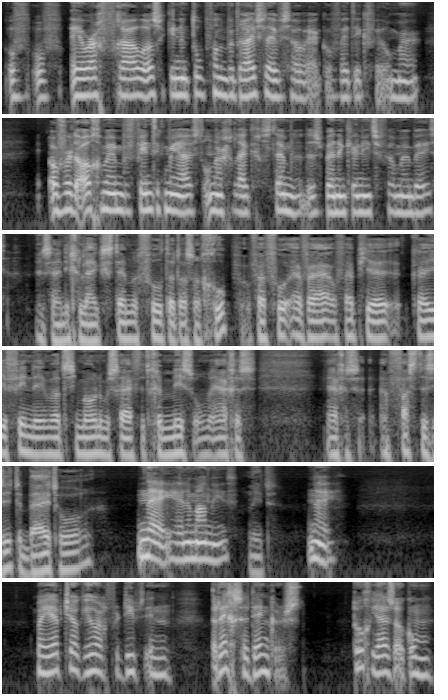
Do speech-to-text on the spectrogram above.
of, of heel erg vrouw als ik in een top van het bedrijfsleven zou werken. Of weet ik veel, maar over het algemeen bevind ik me juist onder gelijkgestemden. Dus ben ik er niet zoveel mee bezig. En zijn die gelijkgestemden, voelt dat als een groep? Of, of heb je, kan je vinden in wat Simone beschrijft... het gemis om ergens, ergens aan vast te zitten, bij te horen? Nee, helemaal niet. Niet? Nee. Maar je hebt je ook heel erg verdiept in rechtse denkers. Toch? Juist ook om...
